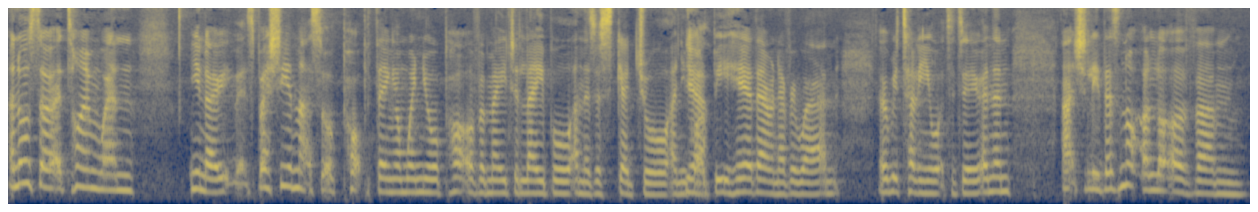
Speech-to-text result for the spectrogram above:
and also at a time when. You know, especially in that sort of pop thing, and when you're part of a major label and there's a schedule and you've Yeah. got to be here, there, and everywhere, and everybody telling you what to do, and then actually there's not a lot of um,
